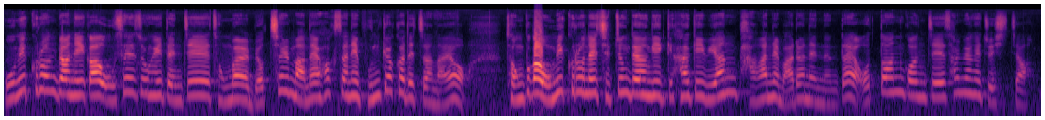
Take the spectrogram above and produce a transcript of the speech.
오미크론 변이가 우세종이 된 지 정말 며칠 만에 확산이 본격화됐잖아요. 정부가 오미크론에 집중 대응하기 위한 방안을 마련했는데 어떤 건지 설명해 주시죠.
